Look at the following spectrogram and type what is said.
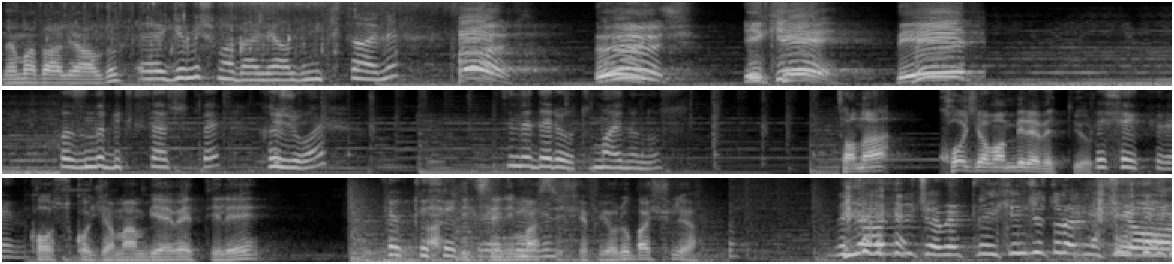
Ne madalya aldın? E, gümüş madalya aldım iki tane. 3, 2, 1. Bazında bitkisel süt ve kaju var. İçinde dereotu, maydanoz. Sana kocaman bir evet diyorum. Teşekkür ederim. Koskocaman bir evet dili. Çok teşekkür Artık senin ederim. Masterchef yolu başlıyor. Bilal Üç evetle ikinci tura geçiyor.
